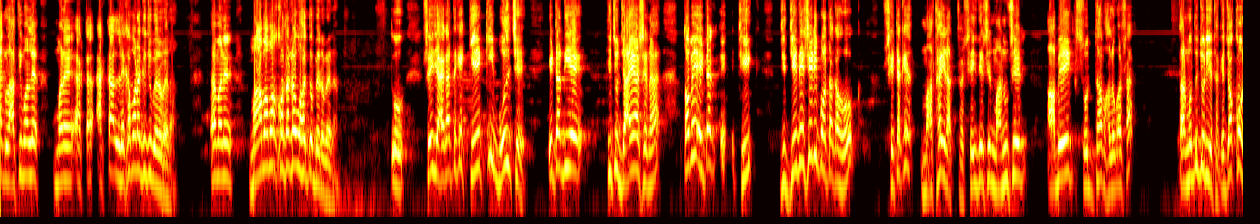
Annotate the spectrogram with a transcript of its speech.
এক লাথি মারলে মানে একটা একটা লেখাপড়া কিছু বেরোবে না। মানে মা বাবা কথাটাও হয়তো বেরোবে না। তো সেই জায়গা থেকে কে কি বলছে, এটা দিয়ে কিছু যায় আসে না। তবে এটা ঠিক যে যে দেশেরই পতাকা হোক, সেটাকে মাথায় রাখতে হয়। সেই দেশের মানুষের আবেগ, শ্রদ্ধা, ভালোবাসা তার মধ্যে জড়িয়ে থাকে। যখন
